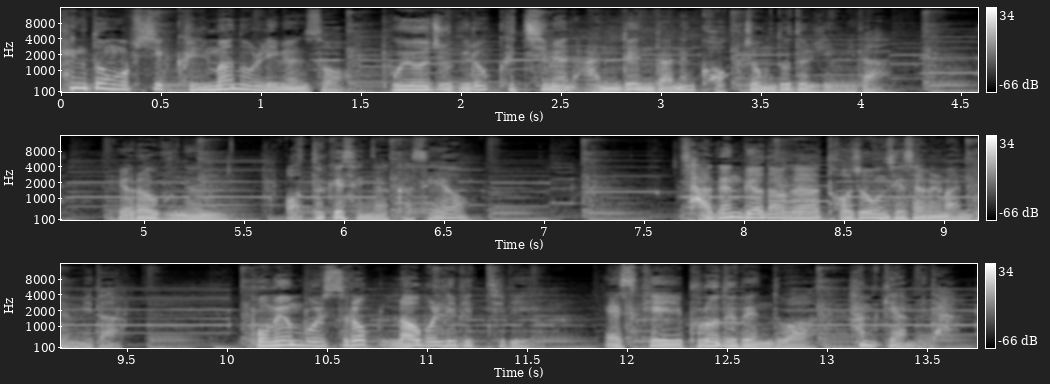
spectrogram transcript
행동 없이 글만 올리면서 보여주기로 그치면 안 된다는 걱정도 들립니다. 여러분은 어떻게 생각하세요? 작은 변화가 더 좋은 세상을 만듭니다. 보면 볼수록 lovely BTV, SK Broadband와 함께합니다.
